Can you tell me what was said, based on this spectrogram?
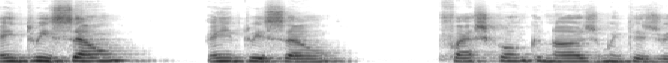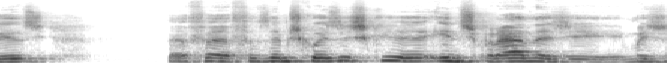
A intuição, a intuição faz com que nós muitas vezes fazemos coisas que inesperadas, mas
